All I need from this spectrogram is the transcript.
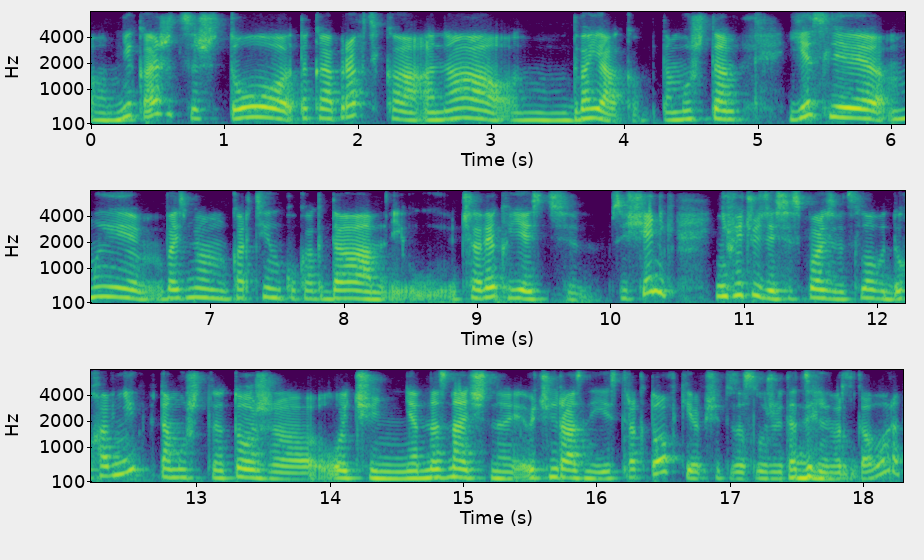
А, мне кажется, что такая практика, она двояка, потому что если мы возьмем картинку, когда у человека есть священник, не хочу здесь использовать слово духовник, потому что тоже очень неоднозначно, очень разные есть трактовки, вообще это заслуживает отдельного разговора,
